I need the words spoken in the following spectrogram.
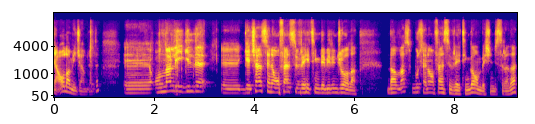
Ya olamayacağım dedi. Ee, onlarla ilgili de e, geçen sene offensive rating'de birinci olan Dallas bu sene offensive rating'de 15. sırada.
